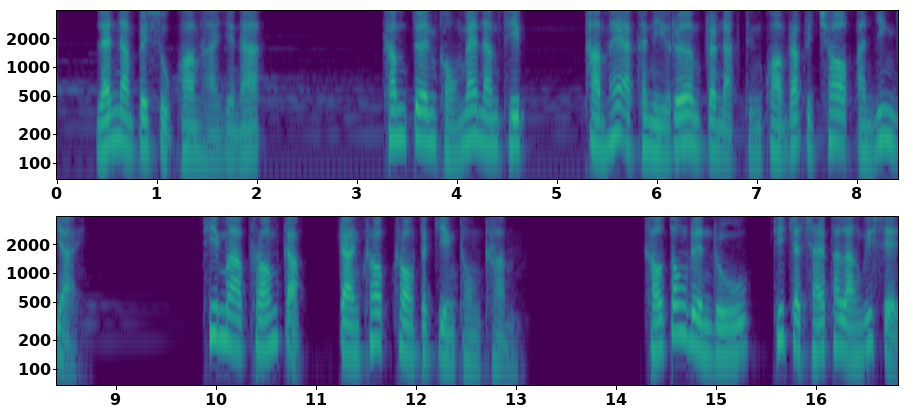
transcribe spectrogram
ำ และนำไปสู่ความหายนะคำเตือนของแม่น้ำทิพย์ทำให้อัคนีเริ่มตระหนักถึงความรับผิดชอบอันยิ่งใหญ่ ที่มาพร้อมกับการครอบครองตะเกียงทองคำเขาต้องเรียนรู้ที่จะใช้พลังวิเศษ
